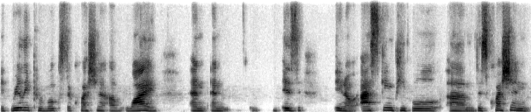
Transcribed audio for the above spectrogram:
It really provokes the question of why and, and is, you know, asking people um, this question,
